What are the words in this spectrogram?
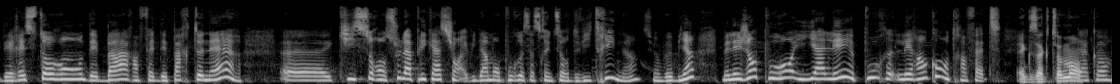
des restaurants, des bars, en fait, des partenaires euh, qui seront sous l'application. Évidemment, pour eux, ça serait une sorte de vitrine, hein, si on veut bien, mais les gens pourront y aller pour les rencontres, en fait. Exactement. D'accord.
